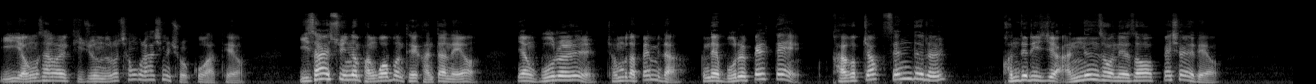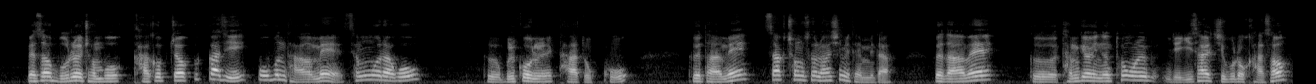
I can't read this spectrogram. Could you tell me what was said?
이 영상을 기준으로 참고를 하시면 좋을 것 같아요. 이사할 수 있는 방법은 되게 간단해요. 그냥 물을 전부 다 뺍니다. 근데 물을 뺄 때 가급적 샌드를 건드리지 않는 선에서 빼셔야 돼요. 그래서 물을 전부 가급적 끝까지 뽑은 다음에 생물하고 그 물고기를 다 놓고 그 다음에 싹 청소를 하시면 됩니다. 그 다음에 그 담겨 있는 통을 이제 이사할 집으로 가서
